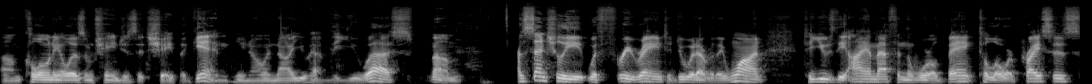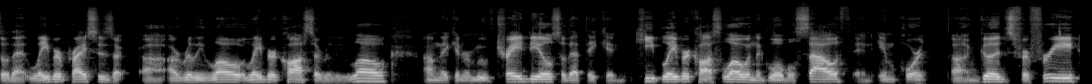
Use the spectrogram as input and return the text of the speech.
um, colonialism changes its shape again, you know, and now you have the U.S. Um, essentially with free reign to do whatever they want, to use the IMF and the World Bank to lower prices so that labor prices are, uh, are really low, labor costs are really low. Um, they can remove trade deals so that they can keep labor costs low in the global south and import uh, goods for free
